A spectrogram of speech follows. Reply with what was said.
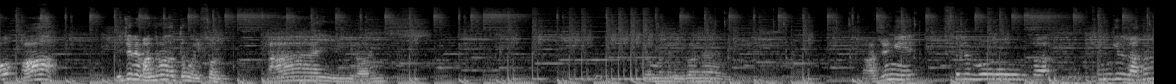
어? 아! 예전에 만들어놨던 거 있었. 아 이런. 그러면은 이거는 나중에 쓸모가 생길라나?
